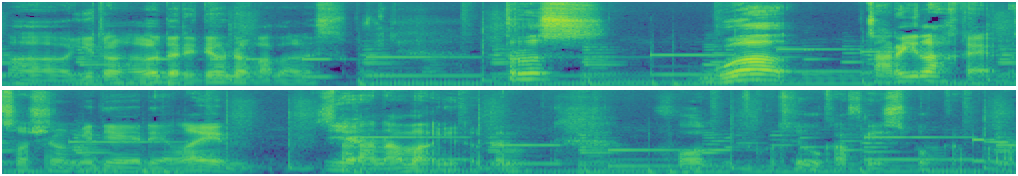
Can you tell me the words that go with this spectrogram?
Eh, gitu lalu dari dia udah nggak bales terus gue carilah kayak sosial media dia yang lain. Secara nama gitu kan. Foto sih buka Facebook apa?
